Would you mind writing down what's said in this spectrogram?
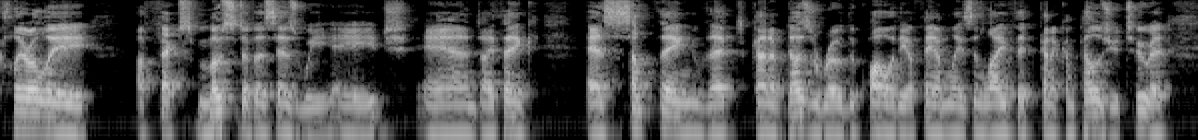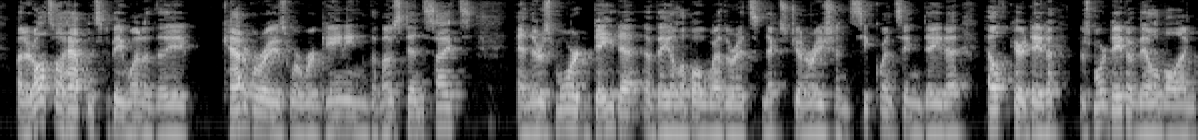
clearly affects most of us as we age. And I think as something that kind of does erode the quality of families in life, it kind of compels you to it. But it also happens to be one of the categories where we're gaining the most insights and there's more data available, whether it's next generation sequencing data, healthcare data. There's more data available on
